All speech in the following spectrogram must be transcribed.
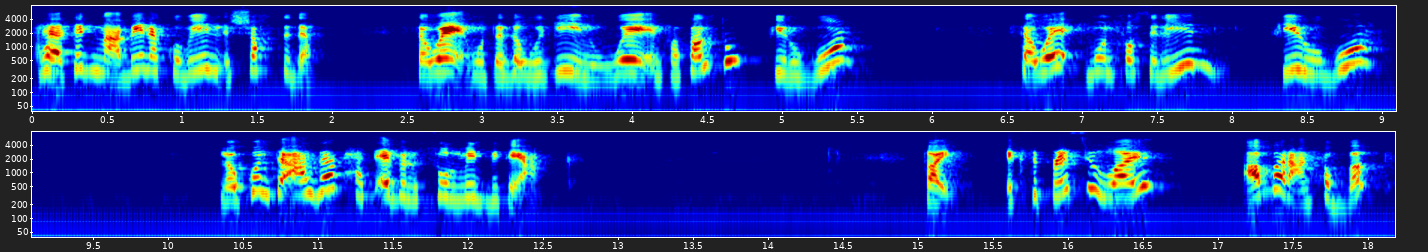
هتجمع بينك وبين الشخص ده سواء متزوجين وانفصلتوا في رجوع سواء منفصلين في رجوع. لو كنت أعزب هتقابل السول ميت بتاعك. طيب express your life عبر عن حبك.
